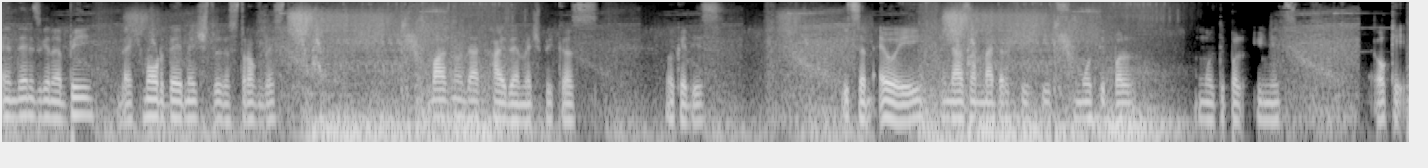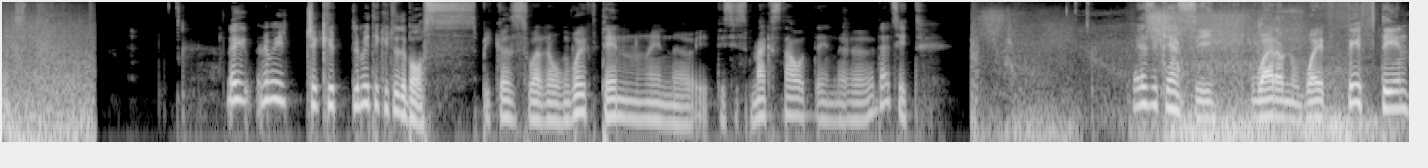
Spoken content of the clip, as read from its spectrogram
and then it's gonna be like more damage to the strongest but not that high damage because Look at this. It's an AoE. It doesn't matter if it hits multiple multiple units. Okay, next. Let, let me check you. Let me take you to the boss because we're on wave 10 and uh, this is maxed out and uh, that's it. As you can see, we're on wave 15.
